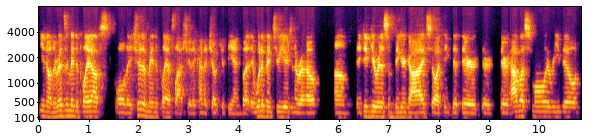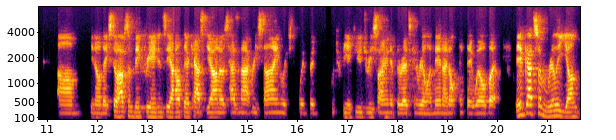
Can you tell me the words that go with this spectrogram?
you know, the Reds have made the playoffs. Well, they should have made the playoffs last year. They kind of choked at the end, but it would have been two years in a row. Um, they did get rid of some bigger guys, so I think that they're they're they have a smaller rebuild. Um, you know, they still have some big free agency out there. Castellanos has not re-signed, which would, would which would be a huge re-signing if the Reds can reel him in. I don't think they will, but they've got some really young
